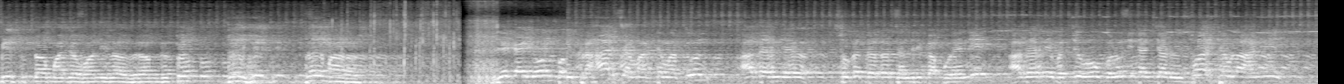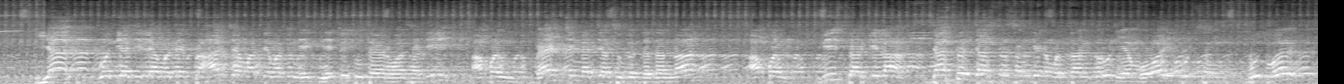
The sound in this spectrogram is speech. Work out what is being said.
मी सुद्धा माझ्या वाणीला विराम देतो. जय हिंद जय महाराष्ट्र. जे काही दोन प्रहारच्या माध्यमातून आदरणीय सुगतदादा चंद्रिका पुरेंनी आदरणीय बच्चूभाऊ कडून त्यांच्यावर विश्वास ठेवला आणि या गोंदिया जिल्ह्यामध्ये प्रहारच्या माध्यमातून एक नेतृत्व तयार होण्यासाठी आपण बॅट चिन्हाच्या सुगतदादांना आपण वीस तारखेला जास्तीत जास्त संख्येनं मतदान करून या मोवाळी बूथ सं- बूथवर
